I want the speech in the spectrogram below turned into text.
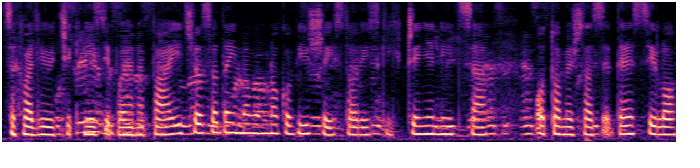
Zahvaljujući knjizi Bojana Pajića, sada imamo mnogo više istorijskih činjenica o tome šta se desilo,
